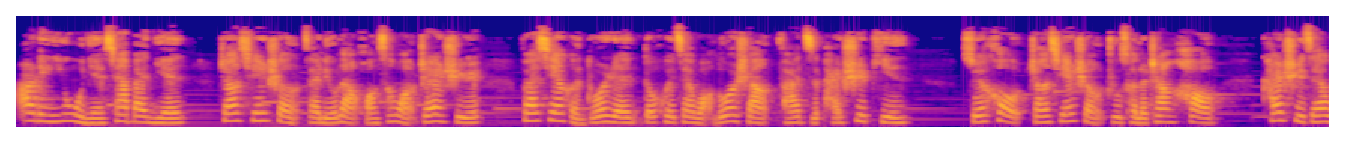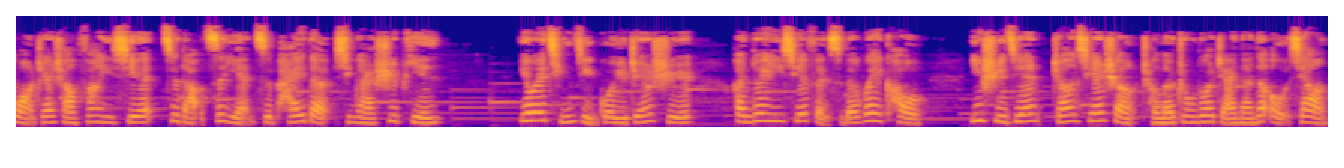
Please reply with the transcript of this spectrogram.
二零一五年下半年。张先生在浏览黄色网站时，发现很多人都会在网络上发自拍视频。随后，张先生注册了账号，开始在网站上放一些自导自演自拍的性爱视频。因为情景过于真实，很对一些粉丝的胃口，一时间张先生成了众多宅男的偶像。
